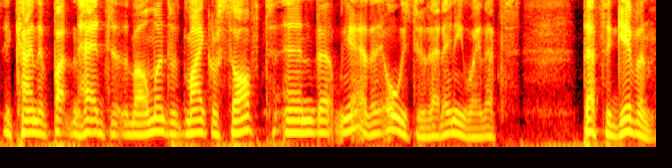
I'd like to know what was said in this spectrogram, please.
They're kind of button heads at the moment with Microsoft, and uh, yeah, they always do that anyway. That's that's a given.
